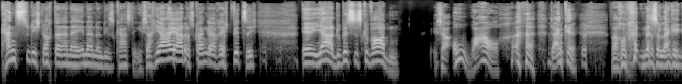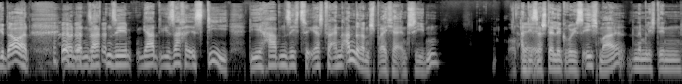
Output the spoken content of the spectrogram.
kannst du dich noch daran erinnern an dieses Casting? Ich sage, ja, ja, das klang ja recht witzig. Äh, ja, du bist es geworden. Ich sage, oh wow, danke. Warum hat denn das so lange gedauert? Und dann sagten sie, ja, die Sache ist die, die haben sich zuerst für einen anderen Sprecher entschieden. Okay. An dieser Stelle grüße ich mal, nämlich den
